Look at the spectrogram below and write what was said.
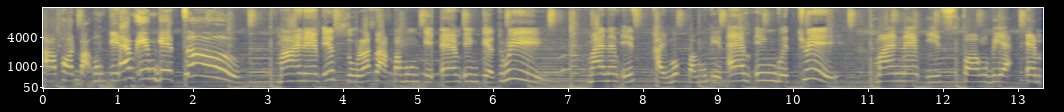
มงกิจ I'm in grade 2 My name is สุรศักดิ์ปมุงกิจ I'm in grade 3 My name is ไข่มุกปมุงกิจ I'm in grade 3 My name is ฟองเบียร์ I'm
